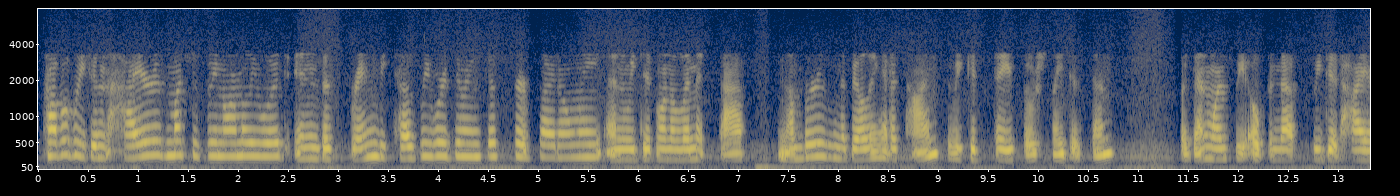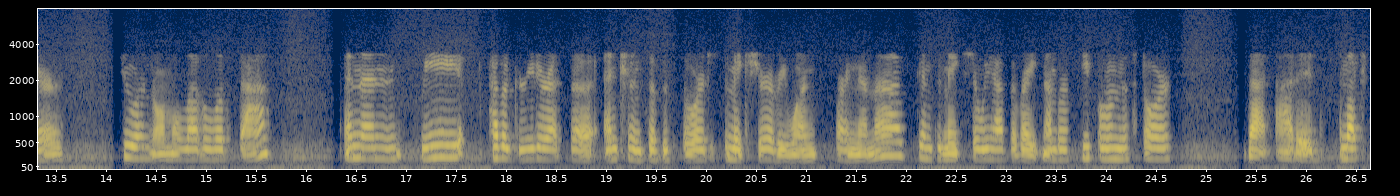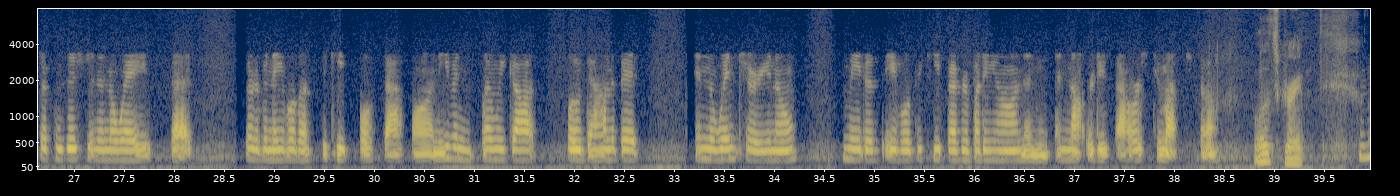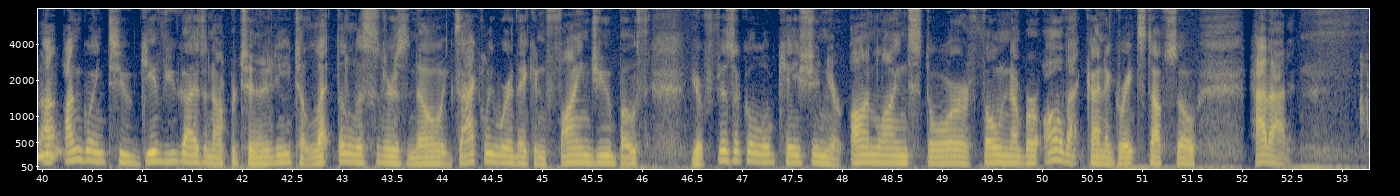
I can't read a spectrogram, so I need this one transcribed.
Probably didn't hire as much as we normally would in the spring because we were doing just curbside only, and we did want to limit staff numbers in the building at a time so we could stay socially distant. But then once we opened up, we did hire to our normal level of staff. And then we have a greeter at the entrance of the store just to make sure everyone's wearing their mask and to make sure we have the right number of people in the store. That added an extra position in a way that sort of enabled us to keep full staff on, even when we got slowed down a bit in the winter, you know, made us able to keep everybody on and, and not reduce hours too much. So well, that's great. Mm-hmm. Uh, I'm going to give you guys an opportunity to let the listeners know exactly where they can find you, both your physical location, your online store, phone number, all that kind of great stuff. So have at it.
